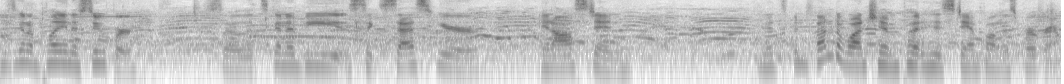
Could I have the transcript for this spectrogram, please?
he's going to play in a super, so it's going to be success here in Austin. And it's been fun to watch him put his stamp on this program.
